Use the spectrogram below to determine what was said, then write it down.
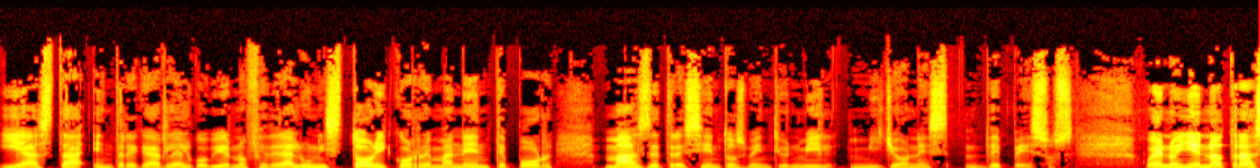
y hasta entregarle al gobierno federal un histórico remanente por más de 321 mil millones de pesos. Bueno, y en otras,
